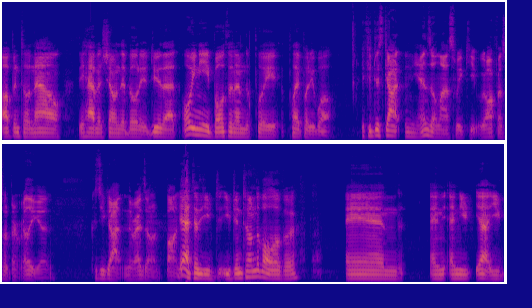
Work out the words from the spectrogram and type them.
up until now they haven't shown the ability to do that. Or you need both of them to play play pretty well. If you just got in the end zone last week, you, your offense would have been really good because you got in the red zone a bunch. Yeah, because you you didn't turn the ball over, and and and you yeah you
